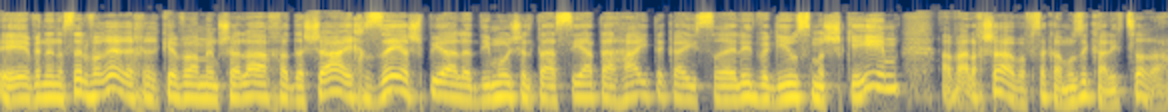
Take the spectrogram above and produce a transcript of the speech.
אה, וננסה לברר איך הרכב הממשלה החדשה, איך זה ישפיע על הדימוי של תעשיית ההייטק הישראלית וגיוס משקיעים, אבל עכשיו הפסקה מוזיקלית צרה.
